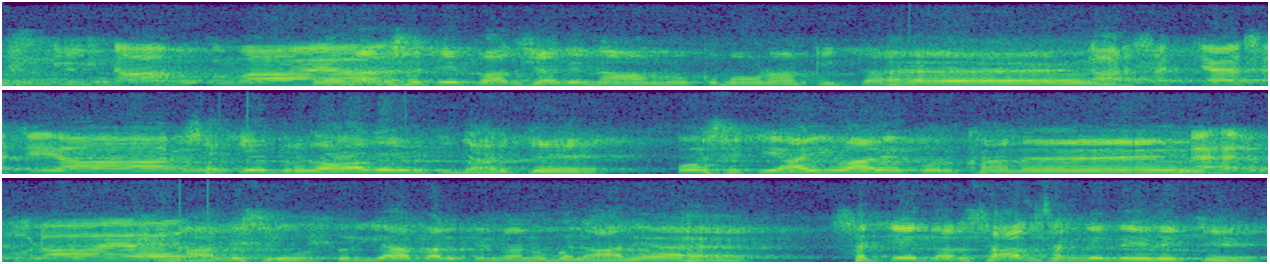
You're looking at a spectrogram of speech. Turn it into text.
ਜਿਨੀ ਨਾਮ ਉਹਨਾਂ ਕਮਾਇਆ ਨੇ ਸੱਚੇ ਪਾਤਸ਼ਾਹ ਦੇ ਨਾਮ ਨੂੰ ਕਮਾਉਣਾ ਕੀਤਾ ਹੈ। ਦਰ ਸੱਚਾ ਸਚਿਆਰ। ਸੱਚੇ ਦਰਗਾਹ ਦੇ ਵਿੱਚ ਦਰ ਕੇ ਉਹ ਸਚਾਈ ਵਾਲੇ ਪੁਰਖਾਂ ਨੇ ਮਹਿਲ ਬੁਲਾਇਆ। ਨਾਲ ਸਰੂਪ ਤੁਰਿਆ ਪਰ ਚ ਉਹਨਾਂ ਨੂੰ ਬੁਲਾ ਲਿਆ ਹੈ। ਸੱਚੇ ਦਰ ਸਾਧ ਸੰਗਤ ਦੇ ਵਿੱਚ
